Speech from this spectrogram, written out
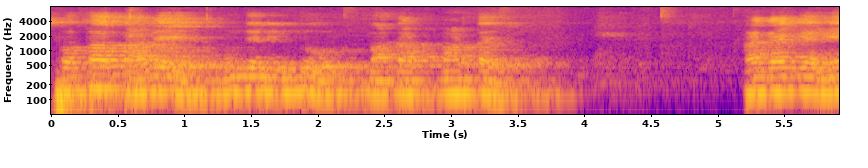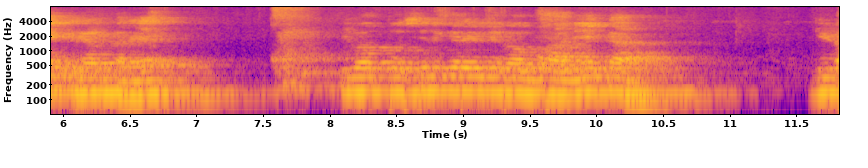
ಸ್ವತಃ ತಾವೇ ಮುಂದೆ ನಿಂತು ಮಾತಾಡ್ ಮಾಡ್ತಾ ಹಾಗಾಗಿ ಅನೇಕರು ಹೇಳ್ತಾರೆ, ಇವತ್ತು ಸಿರಿಗೆರೆಯಲ್ಲಿರುವಂಥ ಅನೇಕ ಗಿಡ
